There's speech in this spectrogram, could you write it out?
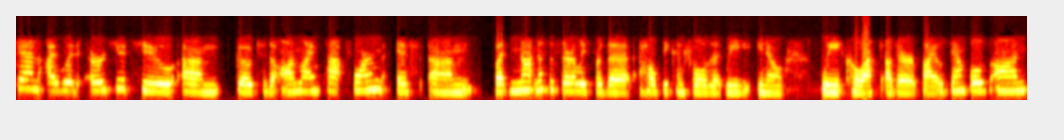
again, I would urge you to um, go to the online platform if, um, but not necessarily for the healthy control that we, you know, we collect other biosamples on.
